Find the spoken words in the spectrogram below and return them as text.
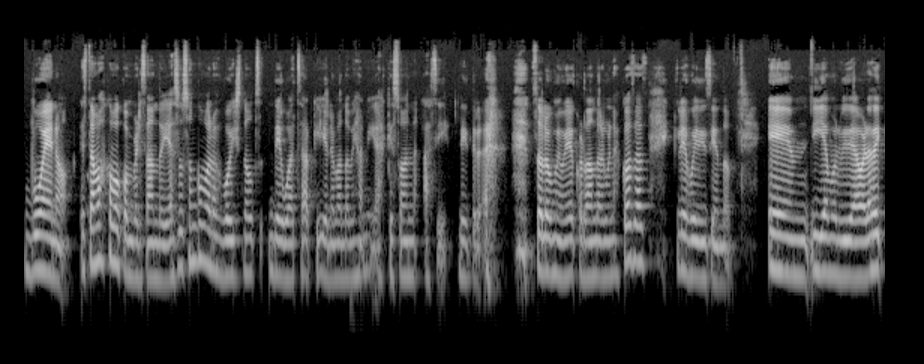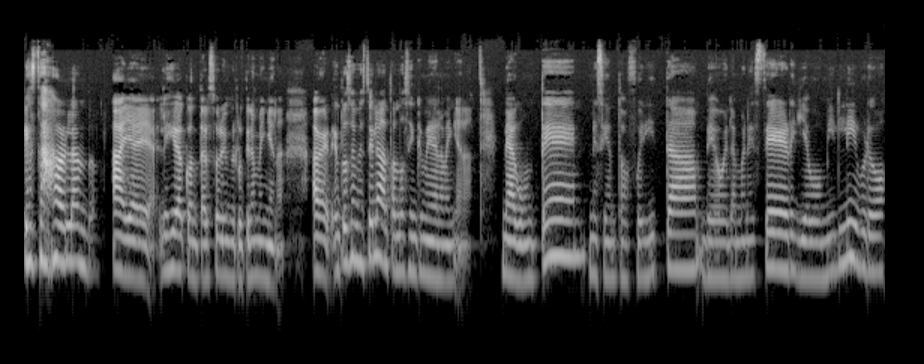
bueno, estamos como conversando y esos son como los voice notes de WhatsApp que yo le mando a mis amigas, que son así, literal. Solo me voy acordando algunas cosas y les voy diciendo. Em, y ya me olvidé ahora de qué estaba hablando. Ah, ya, ya, les iba a contar sobre mi rutina mañana. A ver, entonces me estoy levantando a 5 y media de la mañana. Me hago me siento afuera, veo el amanecer, llevo mi libro,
